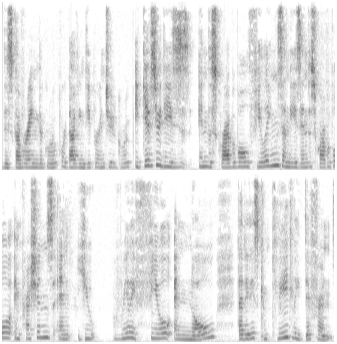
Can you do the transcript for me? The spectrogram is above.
discovering the group or diving deeper into the group, it gives you these indescribable feelings and these indescribable impressions, and you really feel and know that it is completely different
